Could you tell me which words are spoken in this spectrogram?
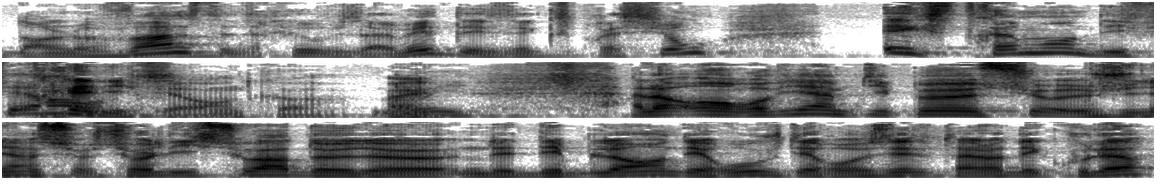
dans le vin, c'est-à-dire que vous avez des expressions extrêmement différentes. Très différente, quoi. Oui. Alors, on revient un petit peu sur, Julien, sur, sur l'histoire de, de- des blancs, des rouges, des rosés, tout à l'heure des couleurs.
